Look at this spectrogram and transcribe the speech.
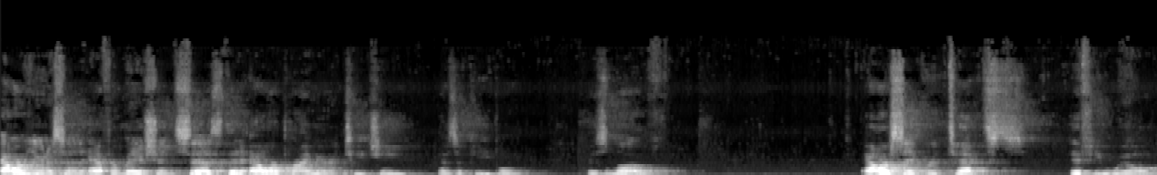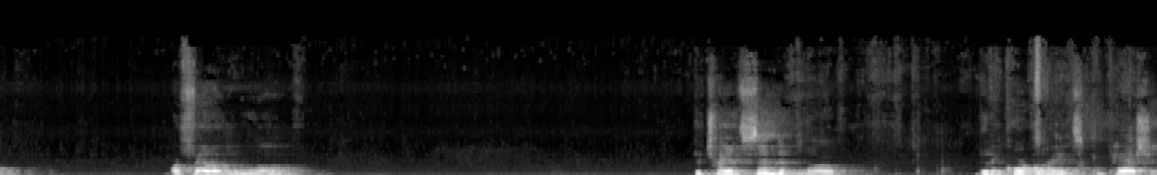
our unison affirmation says that our primary teaching as a people is love. Our sacred texts, if you will, are found in love. the transcendent love that incorporates compassion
